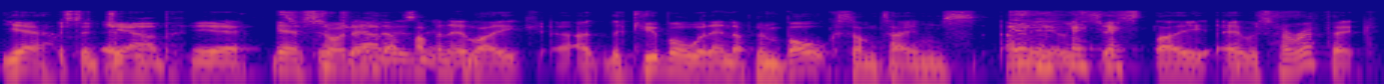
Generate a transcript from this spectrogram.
Yeah, just a jab. Yeah, yeah. So I'd end up having it? to like uh, the cue ball would end up in baulk sometimes. I mean, it was just like it was horrific.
